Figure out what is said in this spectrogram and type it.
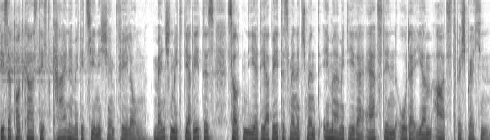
Dieser Podcast ist keine medizinische Empfehlung. Menschen mit Diabetes sollten ihr Diabetesmanagement immer mit ihrer Ärztin oder ihrem Arzt besprechen.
